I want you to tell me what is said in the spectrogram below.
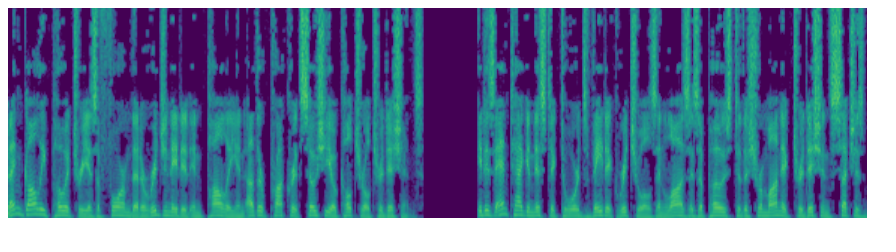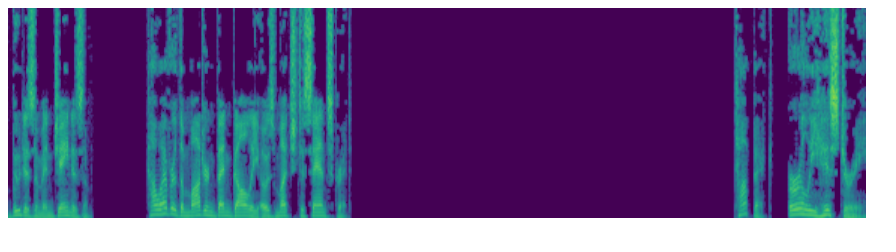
Bengali poetry is a form that originated in Pali and other Prakrit socio-cultural traditions. It is antagonistic towards Vedic rituals and laws as opposed to the Shramanic traditions such as Buddhism and Jainism. However the modern Bengali owes much to Sanskrit. Early history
